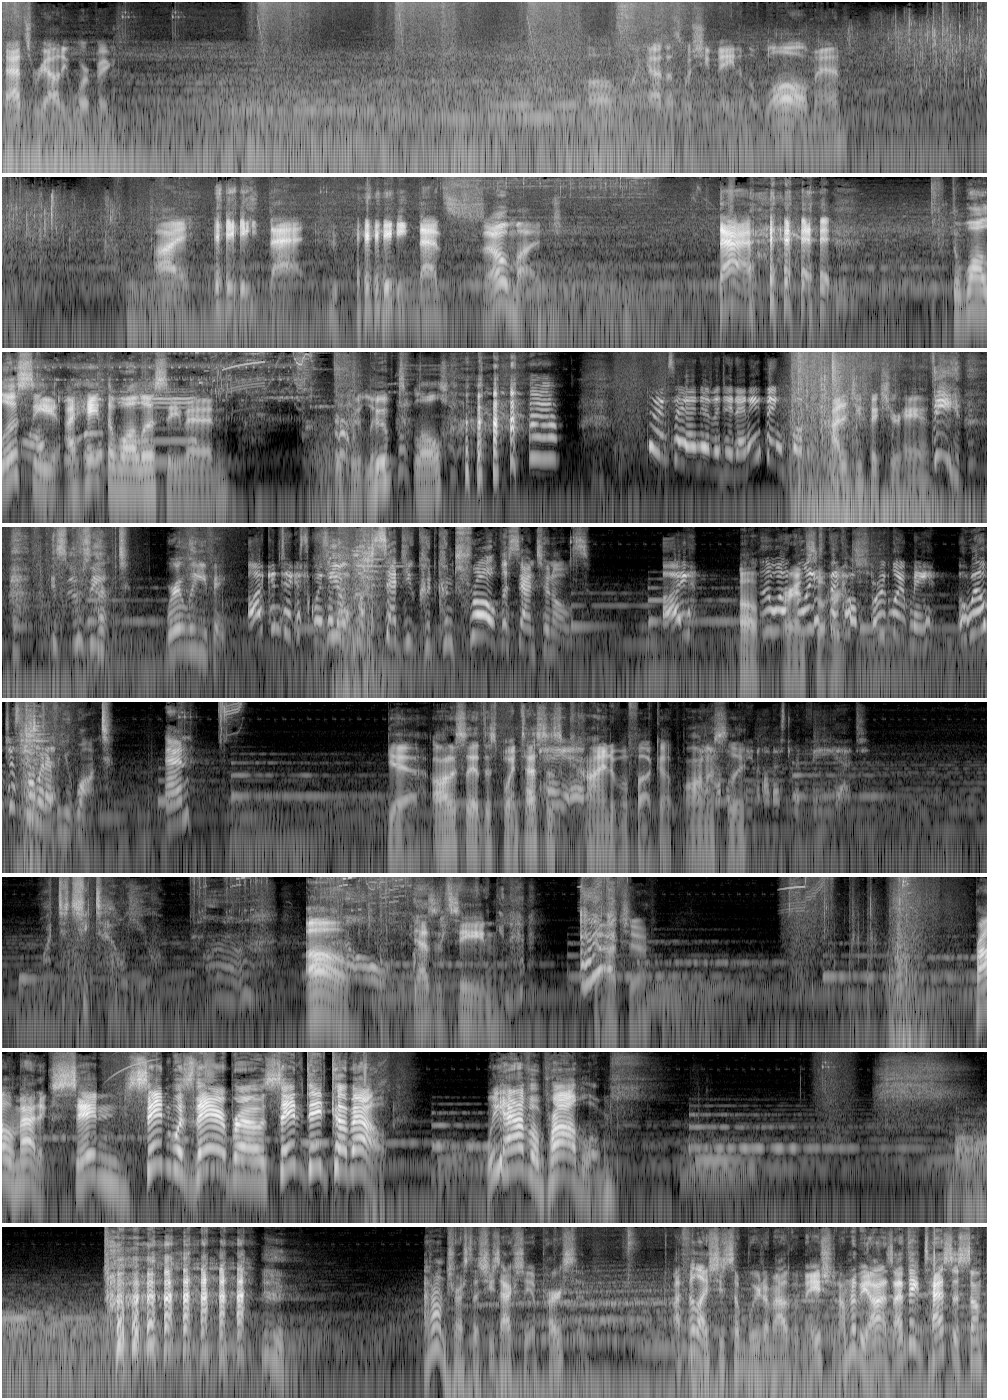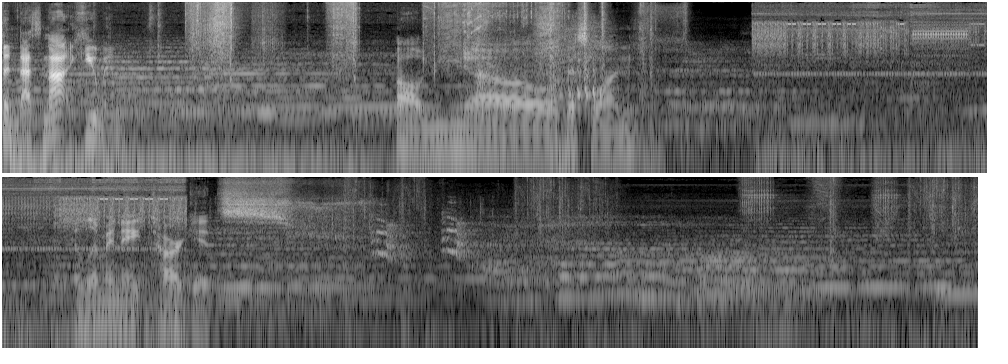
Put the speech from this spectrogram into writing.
That's reality warping. Oh my god, that's what she made in the wall, man. I hate that. Hate that so much. That. the Walusi. I hate the Walusi, man. You're boot looped? Lol. Don't say I never did anything for. How did you fix your hand? V! Is Uzi. We're leaving. I can take a squiz of You it. said you could control the Sentinels. I. Oh, Well, her at hand least still they hurts. can't boot loop me. We'll just Do whatever to- you want. And Yeah, honestly, at this point, It's Tessa's okay, Em. Um, kind of a fuck up, I honestly. haven't been honest with V yet. What did she tell you? Oh, he hasn't seen. Gotcha. Problematic. Cyn, Cyn was there, bro. Cyn did come out. We have a problem. I don't trust that she's actually a person. I feel like she's some weird amalgamation. I'm gonna be honest. I think Tessa's something that's not human. Oh no, this one. Eliminate targets.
